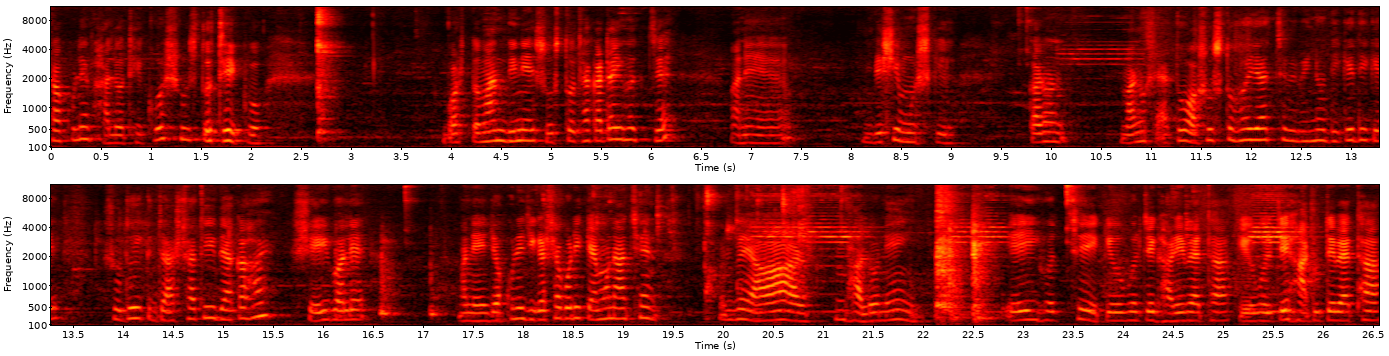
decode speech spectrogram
সকলে ভালো থেকো, সুস্থ থেকো। বর্তমান দিনে সুস্থ থাকাটাই হচ্ছে মানে বেশি মুশকিল। কারণ মানুষ এত অসুস্থ হয়ে যাচ্ছে বিভিন্ন দিকে দিকে, শুধুই যার সাথেই দেখা হয়, সেই বলে। মানে যখনই জিজ্ঞাসা করি, কেমন আছেন? বলবে, আর ভালো নেই। এই হচ্ছে, কেউ বলছে ঘাড়ে ব্যথা, কেউ বলছে হাঁটুতে ব্যথা।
